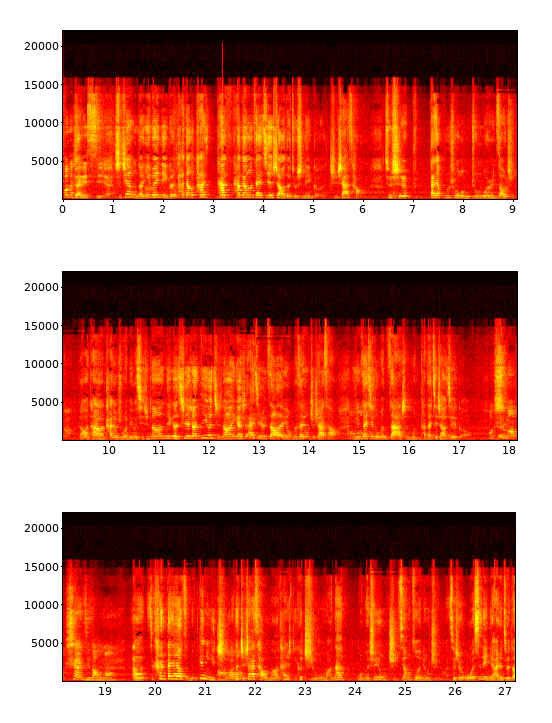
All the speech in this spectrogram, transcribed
放在水里洗。是这样的，因为那个他当他他他刚刚在介绍的就是那个纸莎草，就是大家不是说我们中国人造纸嘛，然后他他就说那个其实呢，那个世界上第一个纸呢应该是埃及人造的，因为我们在用纸莎草，已经在记录文字啊什么，他在介绍这个。哦，是吗？是埃及造的吗？呃，看大家要怎么定义纸了。哦那纸莎草呢，它是一个植物嘛，那我们是用纸浆做的那种纸嘛，就是我心里面还是觉得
